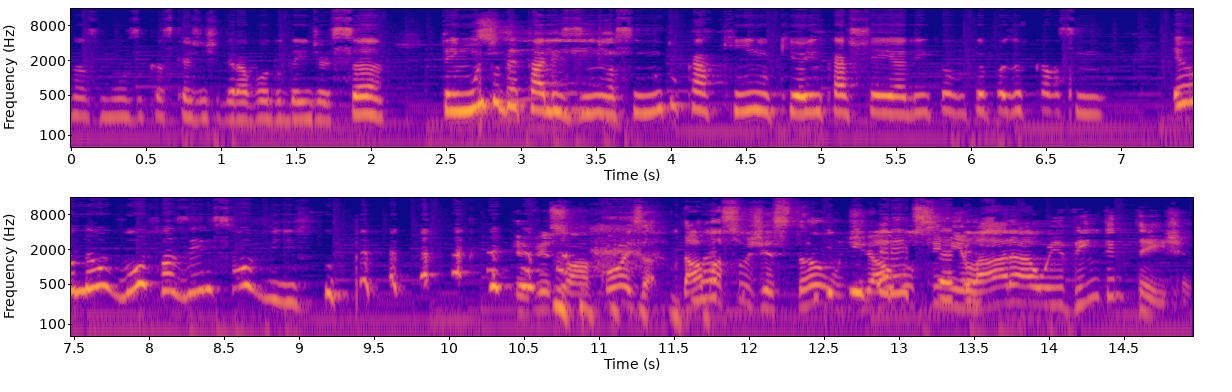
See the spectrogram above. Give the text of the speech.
nas músicas que a gente gravou do Danger Sun. Tem muito Sim. detalhezinho, assim, muito caquinho que eu encaixei ali, que eu- depois eu ficava assim. Eu não vou fazer isso ao vivo. quer ver só uma coisa? Dá uma sugestão de algo similar ao Within Temptation.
